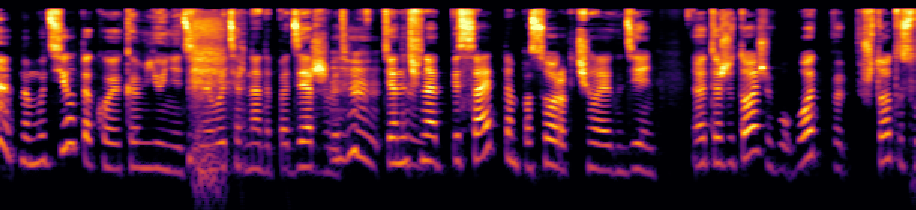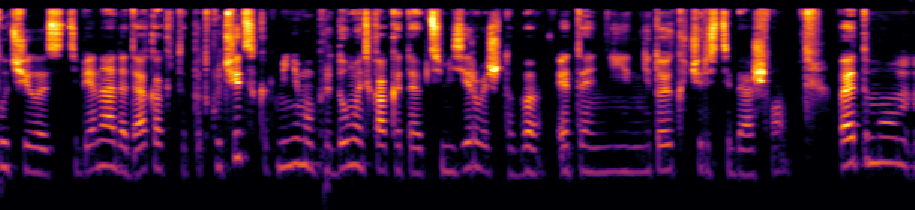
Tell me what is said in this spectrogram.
Намутил такое комьюнити, но его теперь надо поддерживать. Тебе начинают писать там по 40 человек в день. Но это же тоже вот что-то случилось. Тебе надо, да, как-то подключиться, как минимум придумать, как это оптимизировать, чтобы это не, не только через тебя шло. Поэтому,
